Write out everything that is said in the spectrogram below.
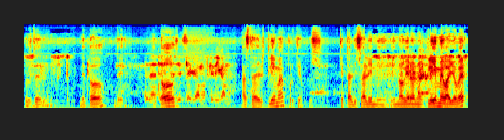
pues de, de todo, de, de todos, hasta del clima, porque pues qué tal y salen y, y no vieron el clima y va a llover.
